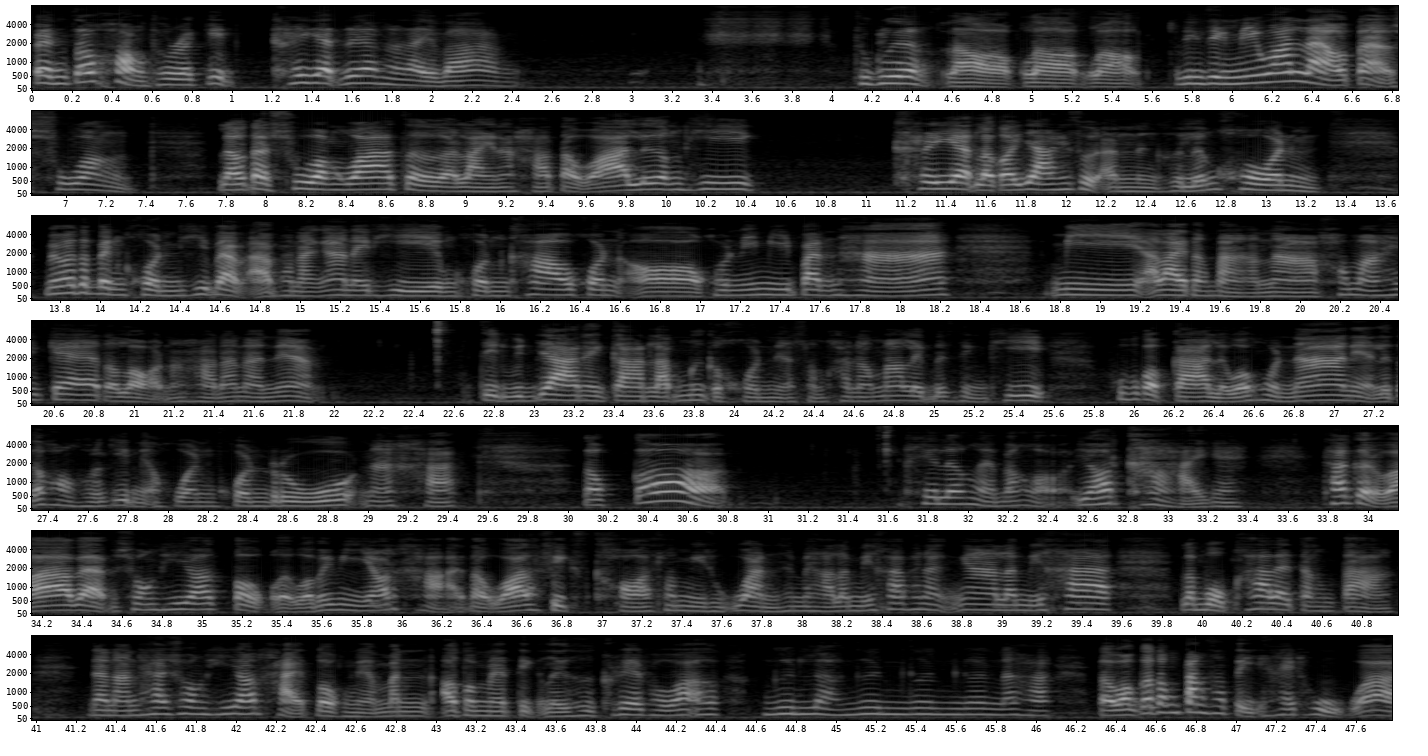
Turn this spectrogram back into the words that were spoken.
เป็นเจ้าของธุรกิจเครียดเรื่องอะไรบ้าง ทุกเรื่องหลอกหลอกหลอกจริงๆนี่ว่าแล้วแต่ช่วง แล้วแต่ช่วงว่าเจออะไรนะคะ แต่ว่าเรื่องที่เครียดแล้วก็ยากที่สุดอันหนึ่งคือเรื่องคน ไม่ว่าจะเป็นคนที่แบบอะพนักงานในทีม คนเข้าคนออก คนนี้มีปัญหา มีอะไรต่างๆนานาเข้ามาให้แก้ตลอดนะคะดังนั้นเนี่ยจิตวิทยาในการรับมือกับคนเนี่ยสำคัญมากๆเลยเป็นสิ่งที่ผู้ประกอบการหรือว่าหัวหน้าเนี่ยหรือเจ้าของธุรกิจเนี่ยควรควรรู้นะคะ แล้วก็เครียดเรื่องอะไรบ้างหรอ ยอดขายไง ถ้าเกิดว่าแบบช่วงที่ยอดตกหรือว่าไม่มียอดขาย แต่ว่าฟิกซ์คอสเรามีทุกวันใช่ไหมคะ เรามีค่าพนักงาน เรามีค่าระบบค่าอะไรต่างๆ ดังนั้นถ้าช่วงที่ยอดขายตกเนี่ยมันอัตโนมัติเลยคือเครียดเพราะว่าเเงินละเงินเงินเงินนะคะ แต่ว่าก็ต้องตั้งสติให้ถูกว่า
